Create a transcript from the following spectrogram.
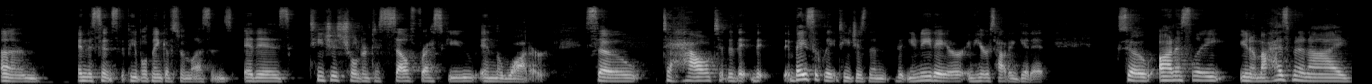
um, in the sense that people think of swim lessons. It is teaches children to self rescue in the water. So to how to they, they, basically it teaches them that you need air and here's how to get it so honestly you know my husband and i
